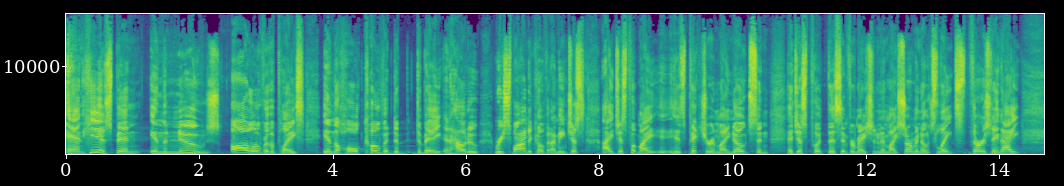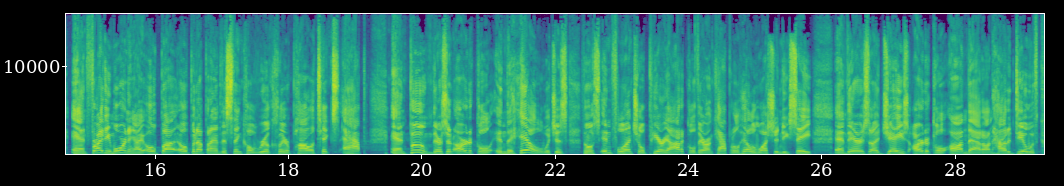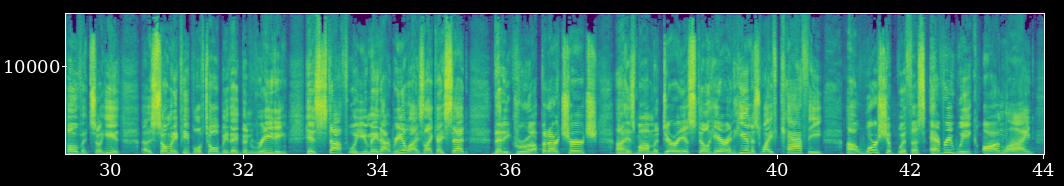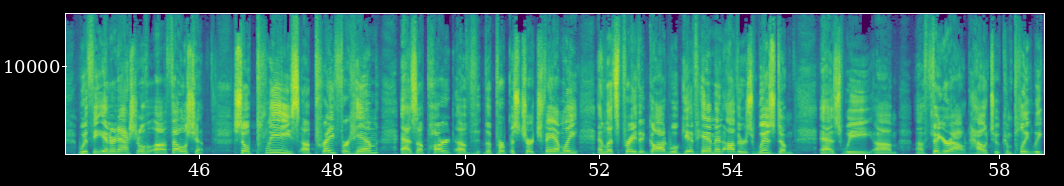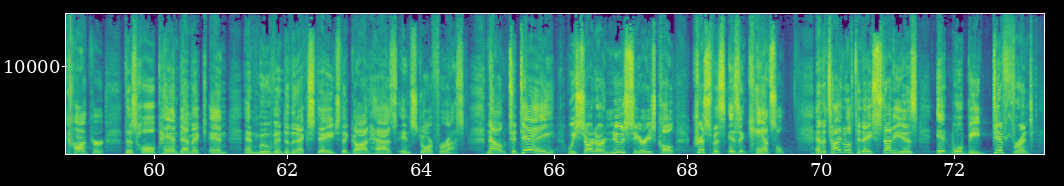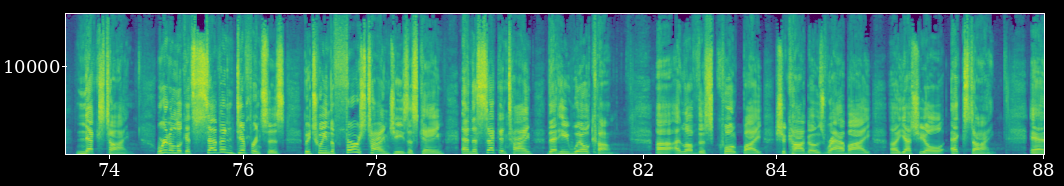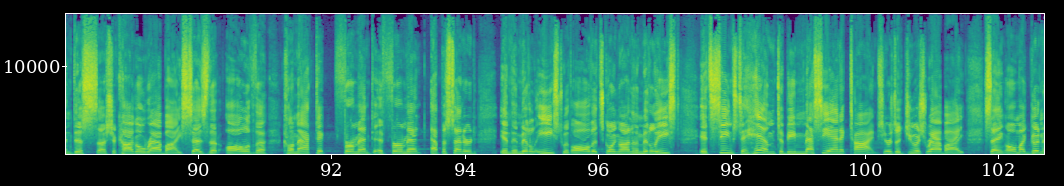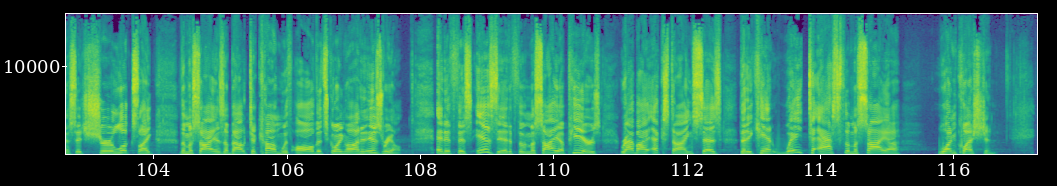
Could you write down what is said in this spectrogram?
And he has been in the news all over the place in the whole COVID de- debate and how to respond to COVID. I mean, just I just put my his picture in my notes and had just put this information in my sermon notes late Thursday night, and Friday morning I open open up and I have this thing called Real Clear Politics app, and boom, there's an article in the Hill, which is the most influential periodical there on Capitol Hill in Washington D.C., and there's uh, Jay's article on that on how to deal with COVID. So he, uh, so many people have told me they've been. Re- reading his stuff. Well, you may not realize, like I said, that he grew up at our church. Uh, his mom, Maduri, is still here, and he and his wife, Kathy, uh, worship with us every week online with the International uh, Fellowship. So please uh, pray for him as a part of the Purpose Church family, and let's pray that God will give him and others wisdom as we um, uh, figure out how to completely conquer this whole pandemic and, and move into the next stage that God has in store for us. Now, today we start our new series called Christmas Isn't Canceled. And the title of today's study is It Will Be Different Next Time. We're going to look at seven differences between the first time Jesus came and the second time that he will come. Uh, I love this quote by Chicago's Rabbi uh, Yechiel Eckstein. And this uh, Chicago rabbi says that all of the climactic ferment, uh, ferment epicentered in the Middle East with all that's going on in the Middle East, it seems to him to be messianic times. Here's a Jewish rabbi saying, Oh my goodness, it sure looks like the Messiah is about to come with all that's going on in Israel. And if this is it, if the Messiah appears, Rabbi Eckstein says that he can't wait to ask the Messiah one question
